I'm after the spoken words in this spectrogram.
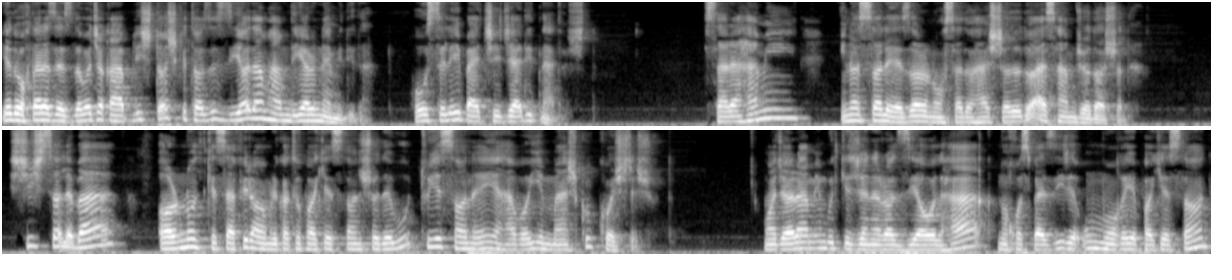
یه دختر از ازدواج قبلیش داشت که تازه زیادم همدیگر رو نمی‌دیدن. حوصله بچه جدید نداشت. سر همین اینا سال 1982 از هم جدا شدن. 6 سال بعد آرنولد که سفیر آمریکا تو پاکستان شده بود توی سانحه هوایی مشکوک کشته شد. ماجرا هم این بود که ژنرال ضیاءالحق نخست وزیر اون موقع پاکستان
